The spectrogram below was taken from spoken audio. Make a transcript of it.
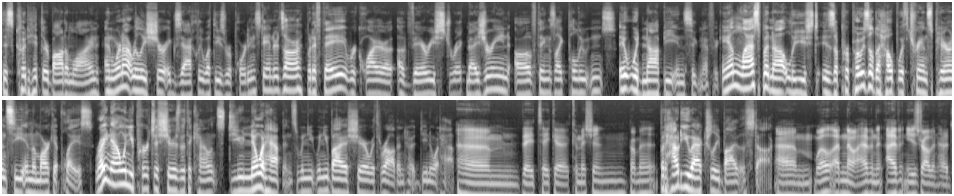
This could hit their bottom line, and we're not really sure exactly what these reporting standards are, but if they require a, a very strict measuring of things like pollutants, it would not be insignificant. And last but not least is a proposal to help with transparency in the marketplace. Right now when you purchase shares with accounts, do you know what happens when you when you buy a share with Robinhood? Do you know what happens? Um, they take a commission from it. But how do you actually buy the stock? Um, well, I don't know. I haven't I haven't used Robinhood.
